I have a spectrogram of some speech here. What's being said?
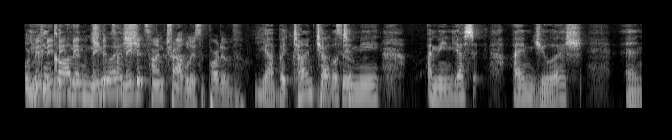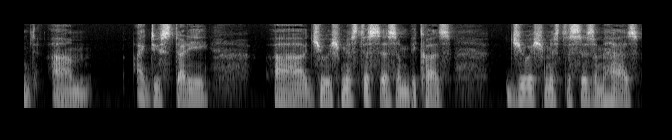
Or you can call may- them maybe, Jewish. maybe time travel is a part of. Yeah, but time travel to me, I mean, yes, I'm Jewish, and um, I do study uh, Jewish mysticism because Jewish mysticism has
